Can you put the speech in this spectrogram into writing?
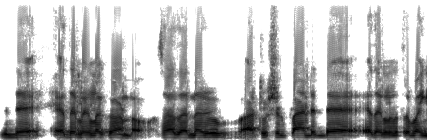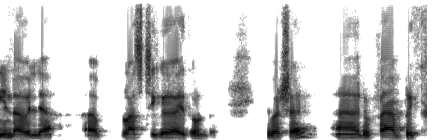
ഇതിന്റെ ഇതളുകളൊക്കെ ഉണ്ടോ സാധാരണ ഒരു ആർട്ടിഫിഷ്യൽ പ്ലാന്റിന്റെ ഇതളുകൾ അത്ര ഭംഗി ഉണ്ടാവില്ല. പ്ലാസ്റ്റിക് ആയതുകൊണ്ട്. ഇത് പക്ഷെ ഒരു ഫാബ്രിക്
